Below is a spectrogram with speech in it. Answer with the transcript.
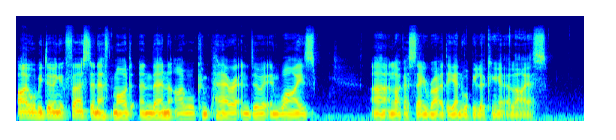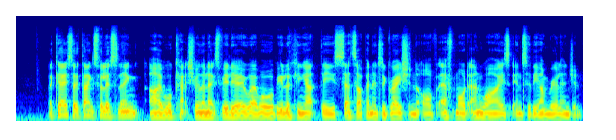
I will be doing it first in Fmod and then I will compare it and do it in Wwise. Uh, and like I say, right at the end, we'll be looking at Elias. Okay, so thanks for listening. I will catch you in the next video where we'll be looking at the setup and integration of Fmod and Wwise into the Unreal Engine.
